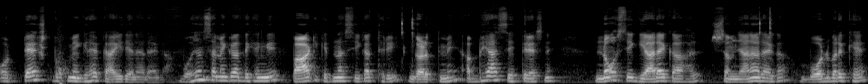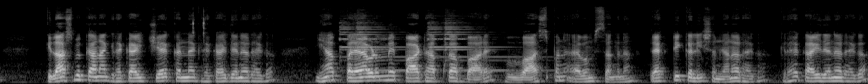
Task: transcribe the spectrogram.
और टेक्स्ट बुक में गृह कार्य देना रहेगा। भोजन समय के देखेंगे। पाठ कितना सीखा, थ्री। गणित में अभ्यास से प्रश्न नौ से ग्यारह का हल समझाना रहेगा। बोर्ड वर्क है। क्लास पर कराना कार्य चेक करना गृह कार्य देना रहेगा। यहाँ पर्यावरण में पाठ आपका बारह वाष्पन एवं संगनन प्रैक्टिकली समझाना रहेगा गृह कार्य देना रहेगा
